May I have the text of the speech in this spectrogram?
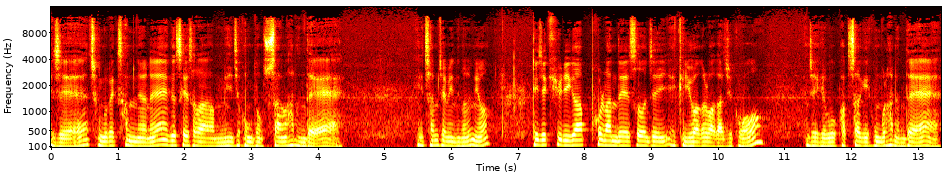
이제 1903년에 그 세 사람이 이제 공동 수상을 하는데, 참 재미있는 거는요. 이제 큐리가 폴란드에서 이제 유학을 와가지고, 이제 결국 박사학위 공부를 하는데,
